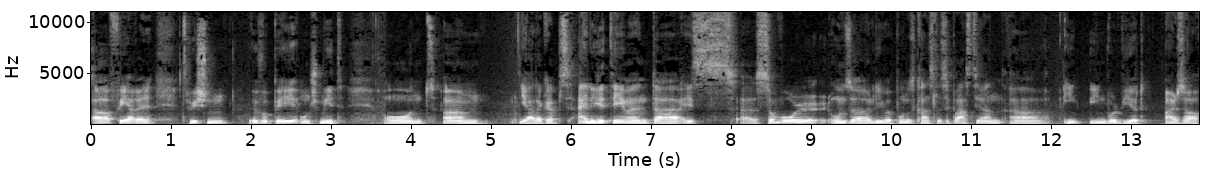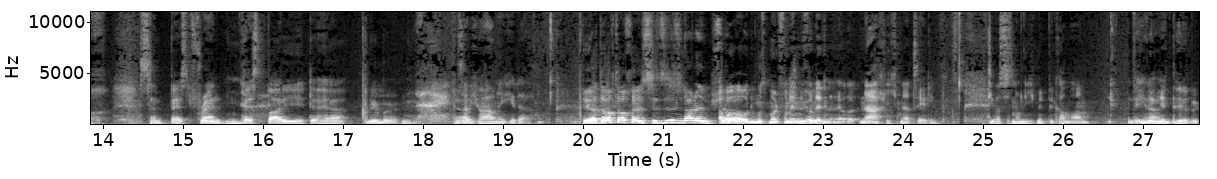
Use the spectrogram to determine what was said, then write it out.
Affäre zwischen ÖVP und Schmidt. Und ähm, ja, da gab es einige Themen. Da ist äh, sowohl unser lieber Bundeskanzler Sebastian äh, in, involviert, als auch sein Best Friend, Best Buddy, der Herr Blümel. Das Ja. habe ich mir auch nicht gedacht. Ja, doch, doch, es, es sind alle. Aber, aber du musst mal von den, von den äh, Nachrichten erzählen, die was das noch nicht mitbekommen haben. Welche Wegen dem? Pöbel.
